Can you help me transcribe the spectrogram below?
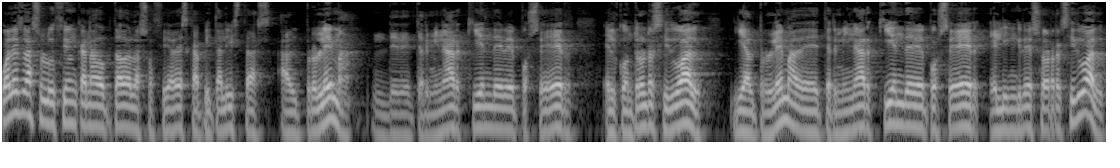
¿Cuál es la solución que han adoptado las sociedades capitalistas al problema de determinar quién debe poseer el control residual y al problema de determinar quién debe poseer el ingreso residual?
